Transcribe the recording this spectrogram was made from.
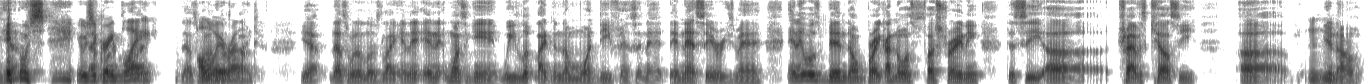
Yeah. It was it was That's a great play was. That's all the way around. Like. Yeah, that's what it looks like. And it, and it, once again, we look like the number one defense in that in that series, man. And it was bend don't break. I know it's frustrating to see uh Travis Kelce, uh, Mhm. you know,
